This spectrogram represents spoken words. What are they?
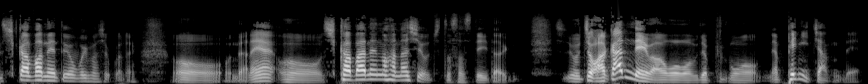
し、屍と呼びましょうかね。うん。だね。うん。屍の話をちょっとさせていただく。ちょ、わかんねえわ、もう。もう、ペニちゃんで。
